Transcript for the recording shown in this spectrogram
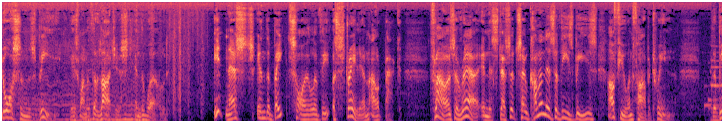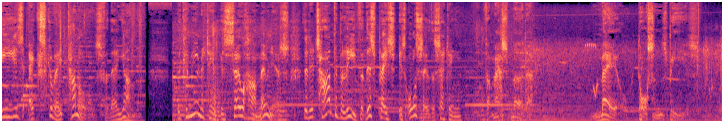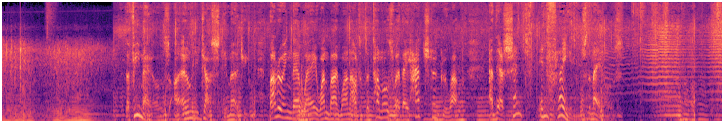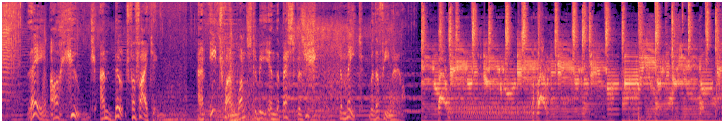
Dawson's bee is one of the largest in the world. It nests in the baked soil of the Australian outback. Flowers are rare in this desert, so colonies of these bees are few and far between. The bees excavate tunnels for their young. The community is so harmonious that it's hard to believe that this place is also the setting for mass murder. Male Dawson's bees. The females are only just emerging, burrowing their way one by one out of the tunnels where they hatched and grew up, and their scent inflames the males. They are huge and built for fighting, and each one wants to be in the best position to mate with a female.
